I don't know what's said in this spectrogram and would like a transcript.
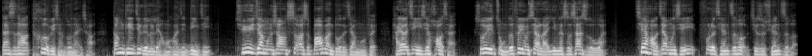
但是她特别想做奶茶，当天就给了两万块钱定金。区域加盟商是二十八万多的加盟费，还要进一些耗材，所以总的费用下来应该是三十多万。签好加盟协议，付了钱之后就是选址了。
